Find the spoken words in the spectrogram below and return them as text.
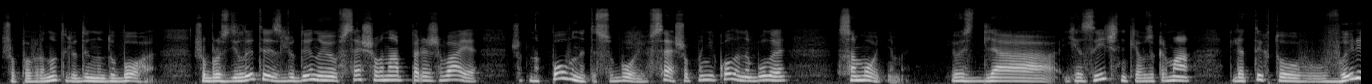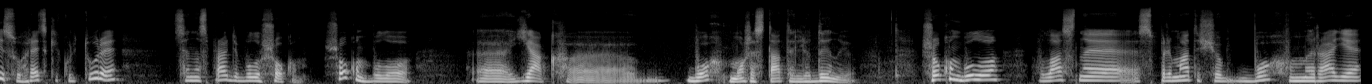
щоб повернути людину до Бога, щоб розділити з людиною все, що вона переживає, щоб наповнити собою все, щоб ми ніколи не були самотніми. І ось для язичників, зокрема для тих, хто виріс у грецькій культурі, це насправді було шоком. Шоком було, е, як е, Бог може стати людиною. Шоком було, власне, сприймати, що Бог вмирає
